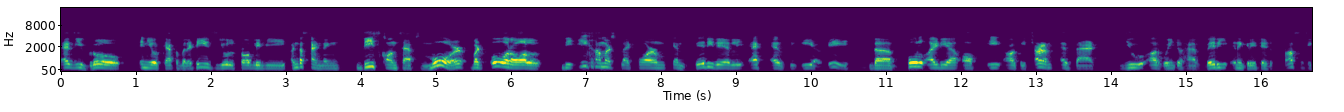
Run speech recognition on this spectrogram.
As you grow in your capabilities you'll probably be understanding these concepts more but overall the e-commerce platform can very rarely act as the erp the whole idea of erp term is that you are going to have very integrated processes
